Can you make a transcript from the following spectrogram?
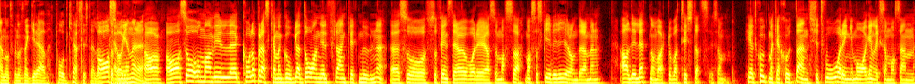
är något för någon sån här grävpodcast istället. Ja, Jag menar det. Ja, ja, så om man vill eh, kolla på det här så kan man googla Daniel Franklert Mune. Eh, Så, så finns det, det har varit alltså massa, massa skriverier om det där, men aldrig lett någon vart och bara tystats. Liksom. Helt sjukt man kan skjuta en 22-åring i magen liksom och sen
